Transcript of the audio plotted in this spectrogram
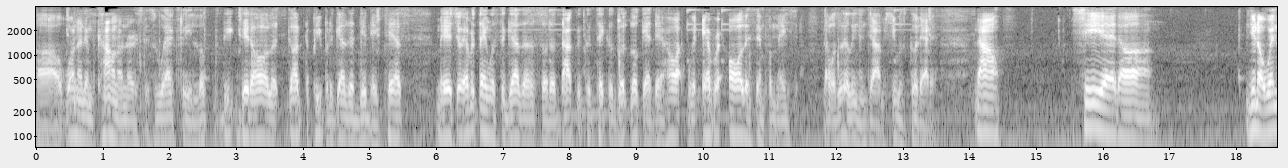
uh, one of them counter nurses who actually looked, did all the, got the people together, did their tests, made sure everything was together so the doctor could take a good look at their heart with every all this information. That was Lillian's job. She was good at it. Now, she had, uh, you know, when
